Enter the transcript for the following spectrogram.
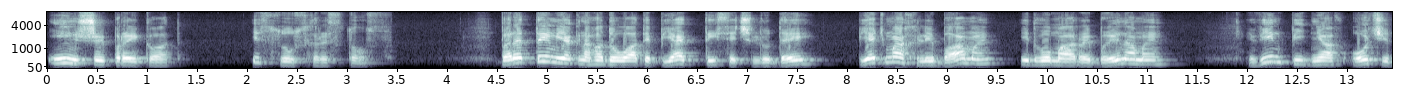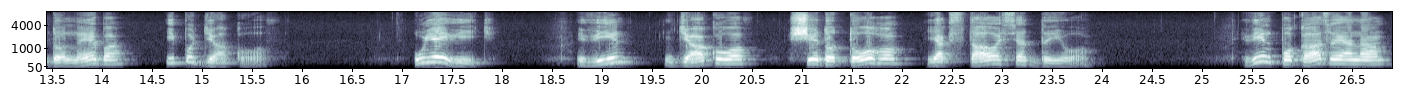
Інший приклад Ісус Христос. Перед тим, як нагодувати п'ять тисяч людей п'ятьма хлібами і двома рибинами, він підняв очі до неба і подякував. Уявіть, він дякував ще до того, як сталося диво. Він показує нам,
